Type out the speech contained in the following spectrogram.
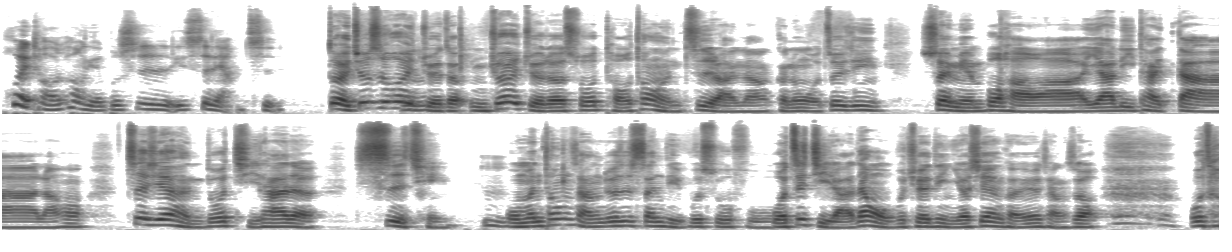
会头痛，也不是一次两次？对，就是会嗯觉得、你就会觉得说头痛很自然啊，可能我最近睡眠不好啊，压力太大啊，然后这些很多其他的事情，嗯我们通常就是身体不舒服，我自己啦，但我不确定，有些人可能就想说，我头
